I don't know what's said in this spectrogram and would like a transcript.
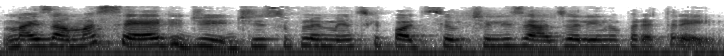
Mas há uma série de, de suplementos que podem ser utilizados ali no pré-treino.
